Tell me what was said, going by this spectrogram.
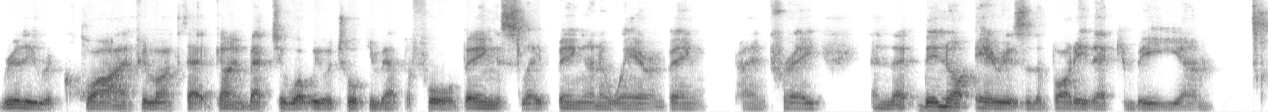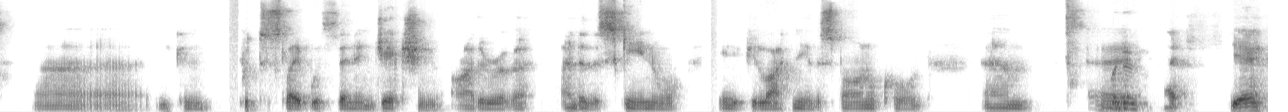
really require, if you like, that going back to what we were talking about before being asleep, being unaware, and being pain free. And that they're not areas of the body that can be um, uh, you can put to sleep with an injection either of a under the skin or if you like near the spinal cord. Um, uh, it, yeah.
